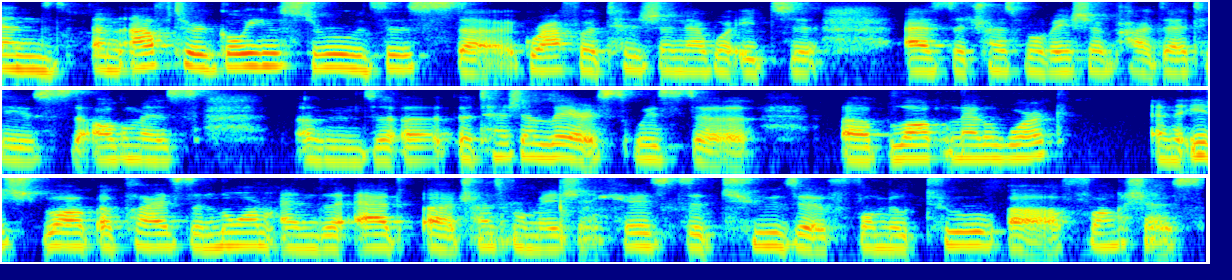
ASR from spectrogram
and, and after going through this uh, graph attention network, it uh, as the transformation part that is the augments um, the uh, attention layers with the uh, block network. And each block applies the norm and the add uh, transformation. Here's the two the formula two uh, functions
